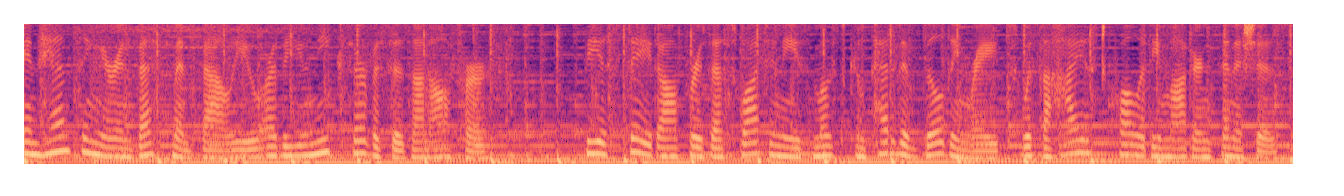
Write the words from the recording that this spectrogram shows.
Enhancing your investment value are the unique services on offer. The estate offers Eswatini's most competitive building rates with the highest quality modern finishes.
